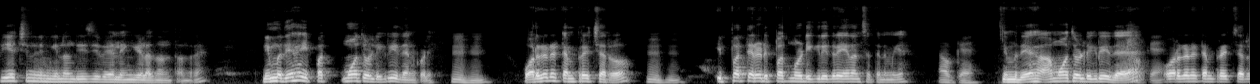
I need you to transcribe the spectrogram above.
ಪಿ ಎಚ್ ನಿಮ್ಗೆ ಇನ್ನೊಂದು ಈಸಿ ವೇಲ್ ಹೆಂಗೆ ಹೇಳೋದು ಅಂತಂದ್ರೆ ನಿಮ್ಮ ದೇಹ ಇಪ್ಪತ್ ಮೂವತ್ತೇಳು ಡಿಗ್ರಿ ಇದೆ ಅನ್ಕೊಳ್ಳಿ. ಹೊರಗಡೆ ಟೆಂಪರೇಚರ್ ಇಪ್ಪತ್ತೆರಡು ಇಪ್ಪತ್ಮೂರು ಡಿಗ್ರಿ ಇದ್ರೆ ಏನನ್ಸುತ್ತೆ ಅನ್ಸುತ್ತೆ ನಿಮಗೆ? ನಿಮ್ಮ ದೇಹ ಮೂವತ್ತೇಳು ಡಿಗ್ರಿ ಇದೆ. ಹೊರಗಡೆ ಟೆಂಪರೇಚರ್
